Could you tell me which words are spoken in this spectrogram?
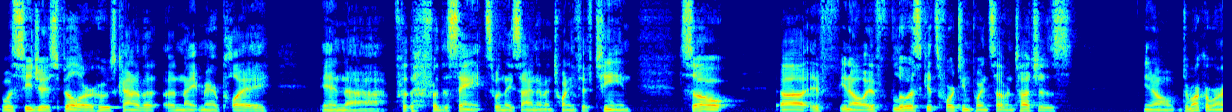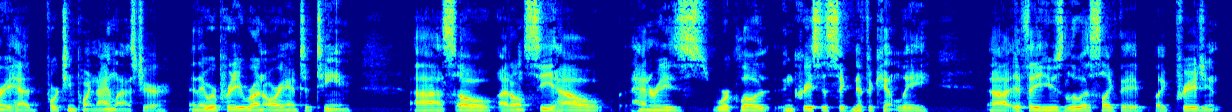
was CJ Spiller, who's kind of a, a nightmare play in uh, for for the Saints when they signed him in 2015. So uh, if you know if Lewis gets 14.7 touches, you know Demarco Murray had 14.9 last year, and they were a pretty run oriented team. Uh, so I don't see how Henry's workload increases significantly uh, if they use Lewis like they like free agent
